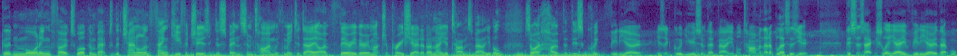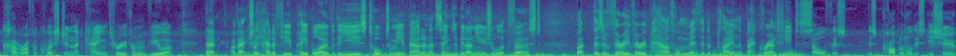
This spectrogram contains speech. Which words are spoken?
Good morning, folks. Welcome back to the channel, and thank you for choosing to spend some time with me today. I very, very much appreciate it. I know your time's valuable, so I hope that this quick video is a good use of that valuable time and that it blesses you. This is actually a video that will cover off a question that came through from a viewer that I've actually had a few people over the years talk to me about, and it seems a bit unusual at first, but there's a very, very powerful method at play in the background here to solve this, this problem or this issue.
